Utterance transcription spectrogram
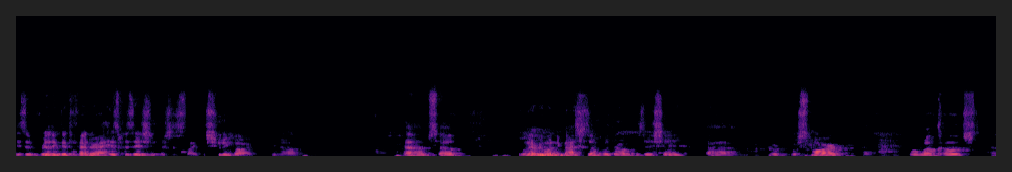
is a really good defender at his position, which is like the shooting guard. You know, um, so when everyone matches up with their own position, um, we're, we're smart we're well coached, uh,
